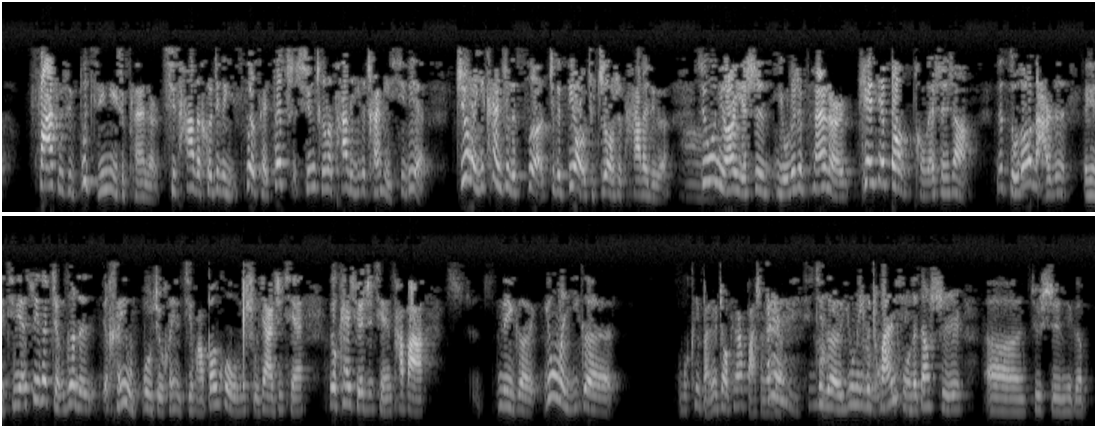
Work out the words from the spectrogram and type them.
发出去，不仅仅是 planner，其他的和这个色彩，它形成了他的一个产品系列。只要一看这个色、这个调，就知道是他的这个。所以我女儿也是有了这 planner，天天抱捧在身上。那走到哪儿的，哎呀，今天，所以她整个的很有步骤，很有计划。包括我们暑假之前要开学之前，她把那个用了一个，我可以把这个照片发上来。这个用了一个传统的，当时呃，就是那个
